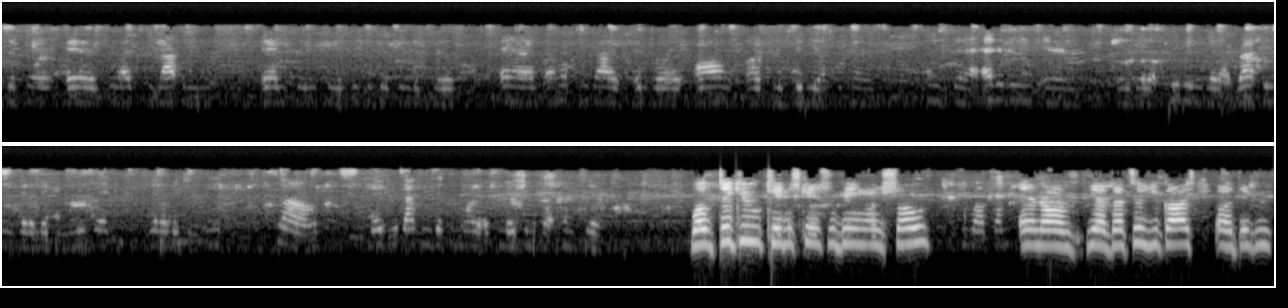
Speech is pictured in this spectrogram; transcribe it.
And he likes and, and sing too. He's a good singer too. And I hope you guys enjoy all of his videos because he's good at editing and, and good at singing, good at rapping, good at making music, good at making beats. So maybe you guys can get some more information about him too. Well, thank you, Kadience Kids, for being on the show. You're welcome. And um, yeah, that's it, you guys. Uh, thank you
